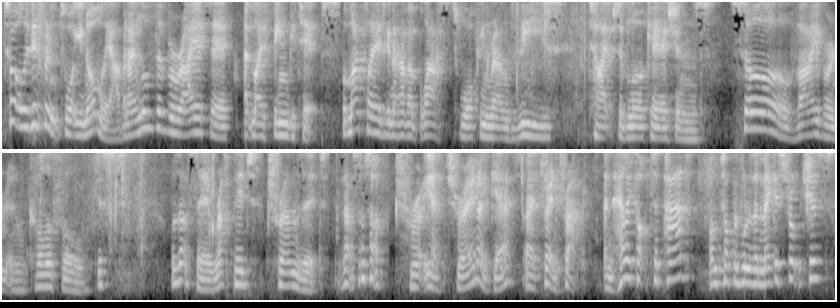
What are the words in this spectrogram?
totally different to what you normally have, and I love the variety at my fingertips. But my player's going to have a blast walking around these types of locations. So vibrant and colourful. Just what does that say? Rapid transit. Is that some sort of tra- yeah train? I guess. Uh, train track and helicopter pad on top of one of the mega structures.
